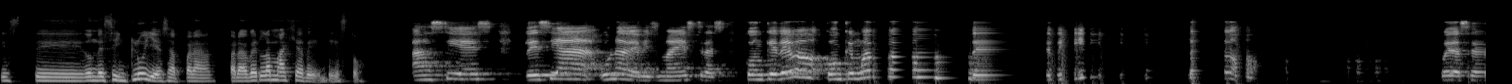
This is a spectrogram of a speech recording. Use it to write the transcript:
este, donde se incluye, o sea, para, para ver la magia de, de, esto. Así es, decía una de mis maestras, con que debo, con que mueva puede hacer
